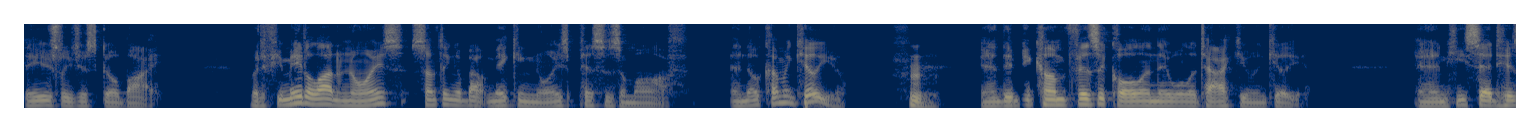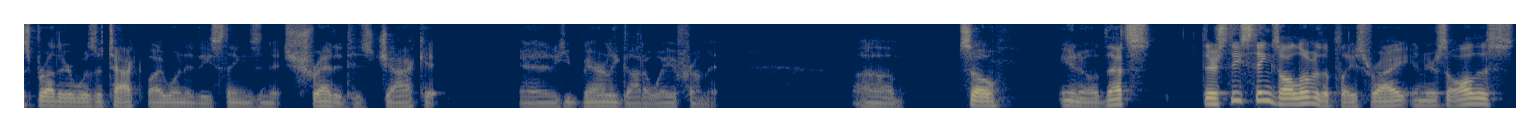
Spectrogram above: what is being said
they usually just go by. But if you made a lot of noise, something about making noise pisses them off and they'll come and kill you. Hmm. And they become physical and they will attack you and kill you. And he said his brother was attacked by one of these things and it shredded his jacket and he barely got away from it. Um, so, you know, that's there's these things all over the place, right? And there's all this,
